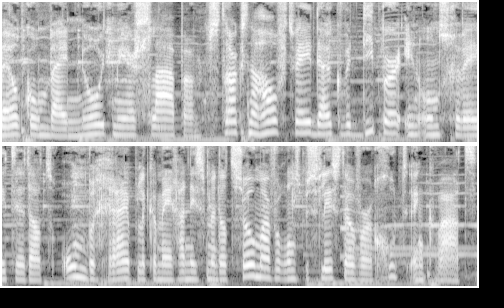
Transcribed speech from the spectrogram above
Welkom bij Nooit meer slapen. Straks na half twee duiken we dieper in ons geweten... dat onbegrijpelijke mechanisme dat zomaar voor ons beslist over goed en kwaad.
